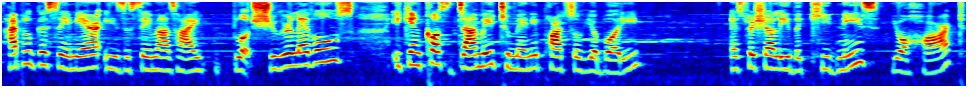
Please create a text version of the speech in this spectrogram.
Hypoglycemia is the same as high blood sugar levels. It can cause damage to many parts of your body, especially the kidneys, your heart,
